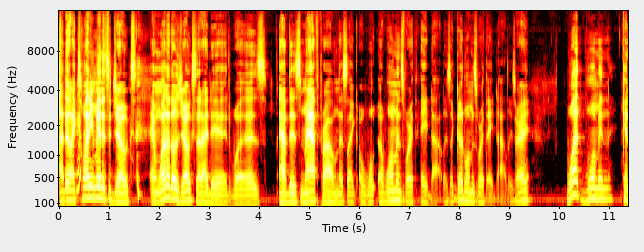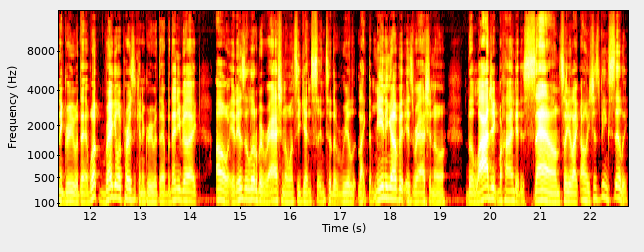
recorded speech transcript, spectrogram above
I did like 20 minutes of jokes, and one of those jokes that I did was I have this math problem that's like a, wo- a woman's worth eight dollars. A good woman's worth eight dollars, right? What woman can agree with that? What regular person can agree with that? But then you'd be like, oh, it is a little bit rational once he gets into the real, like the meaning of it is rational. The logic behind it is sound. So you're like, oh, he's just being silly.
